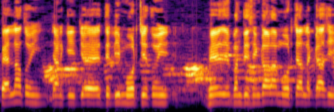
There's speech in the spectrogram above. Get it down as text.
ਪਹਿਲਾਂ ਤੋਂ ਹੀ ਜਾਣ ਕਿ ਜ- ਦਿੱਲੀ ਮੋਰਚੇ ਤੋਂ ਹੀ ਫਿਰ ਬੰਦੀ ਸਿੰਘਾਂ ਵਾਲਾ ਮੋਰਚਾ ਲੱਗਾ ਸੀ।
